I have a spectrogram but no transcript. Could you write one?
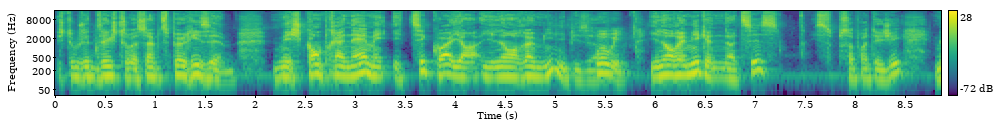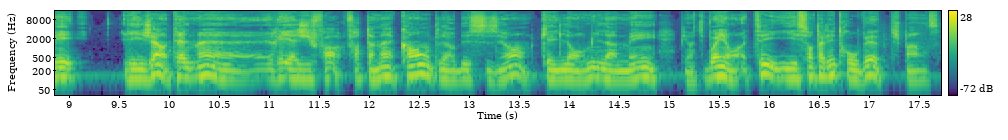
J'étais obligé de dire que je trouvais ça un petit peu risible. Mais je comprenais, mais tu sais quoi, ils l'ont remis, l'épisode. Oui, oui. Ils l'ont remis avec une notice pour se protéger, mais les gens ont tellement euh, réagi fort, fortement contre leur décision qu'ils l'ont remis le lendemain. Puis on dit, voyons, tu sais, ils sont allés trop vite, je pense.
